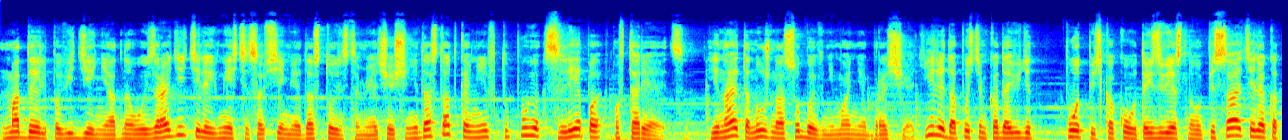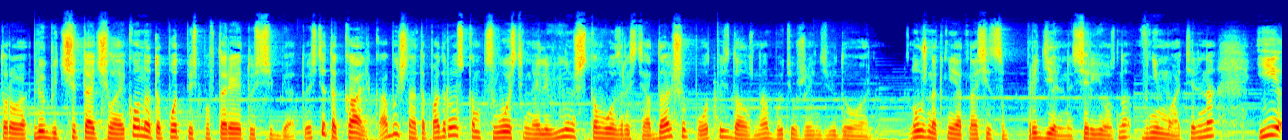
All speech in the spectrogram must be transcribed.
модель поведения одного из родителей вместе со всеми достоинствами, а чаще недостатками, и в тупую слепо повторяется. И на это нужно особое внимание обращать. Или, допустим, когда видит подпись какого-то известного писателя, которого любит читать человек, он эту подпись повторяет у себя. То есть это калька. Обычно это подросткам свойственно или в юношеском возрасте, а дальше подпись должна быть уже индивидуальной. Нужно к ней относиться предельно серьезно, внимательно и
